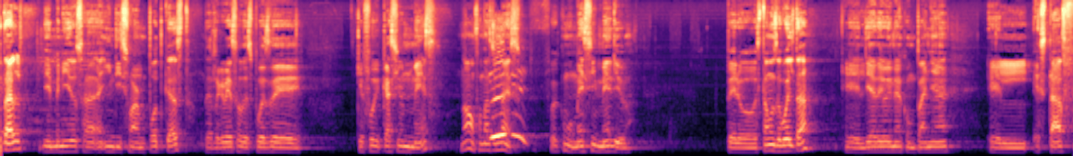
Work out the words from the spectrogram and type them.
¿Qué tal? Bienvenidos a Indie Swarm Podcast. De regreso después de. que fue casi un mes. No, fue más de un mes. Fue como mes y medio. Pero estamos de vuelta. El día de hoy me acompaña el staff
